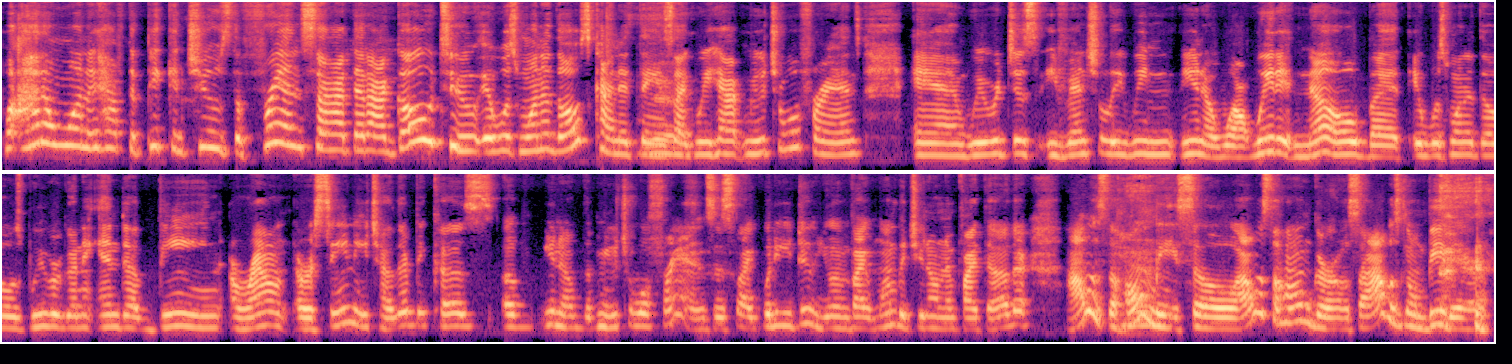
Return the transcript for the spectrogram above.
well, I don't want to have to pick and choose the friend side that I go to. It was one of those kind of things. Yeah. Like we had mutual friends and we were just eventually we, you know, well, we didn't know, but it was one of those we were going to end up being around or seeing each other because of, you know, the mutual friends. It's like, what do you do? You invite one, but you don't invite the other. I was the homie, so I was the homegirl, so I was going to be there,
